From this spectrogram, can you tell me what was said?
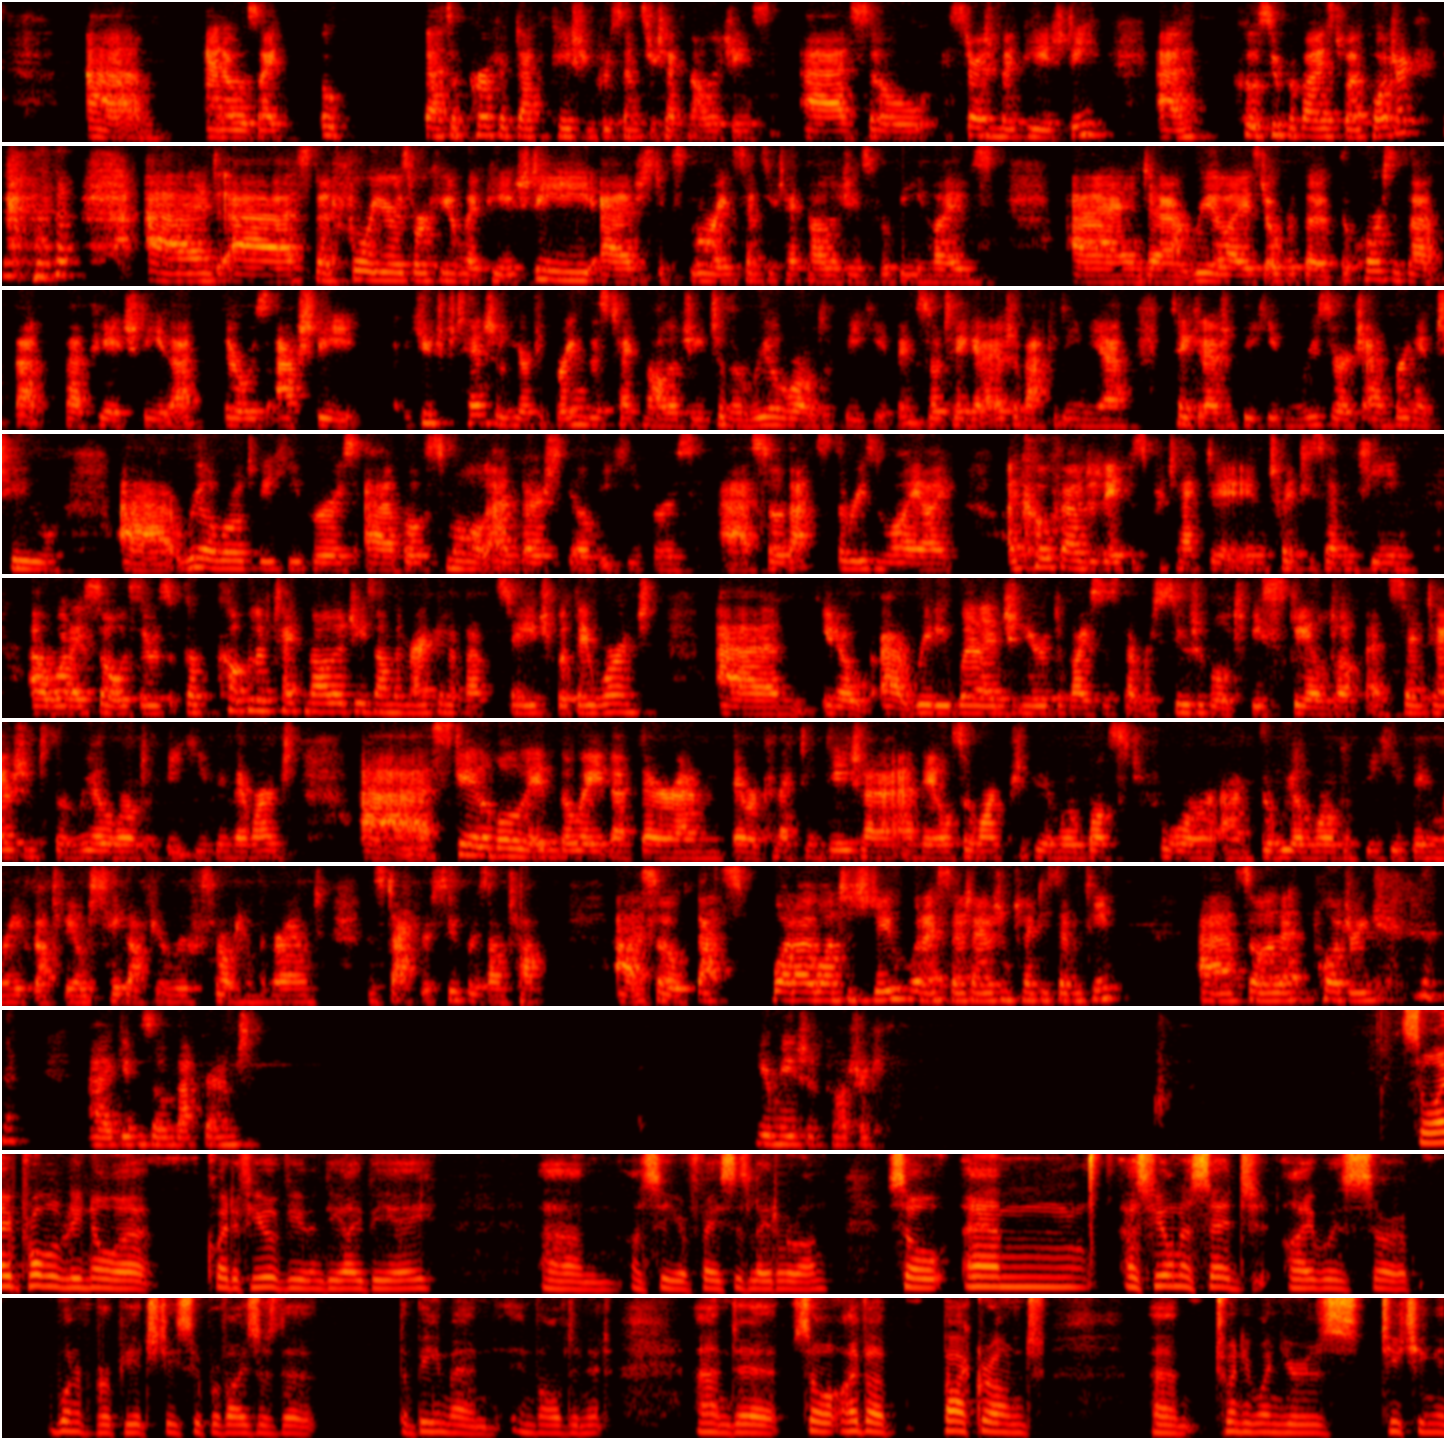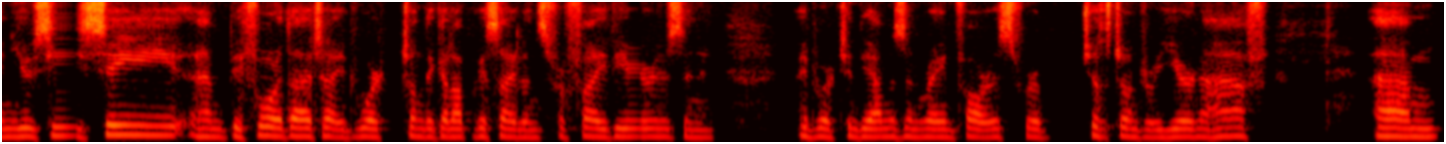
Um, and I was like, oh, that's a perfect application for sensor technologies. Uh, so I started my PhD, uh, co-supervised by Padraig, and uh, spent four years working on my PhD, uh, just exploring sensor technologies for beehives, and uh, realized over the, the course of that, that, that PhD that there was actually huge potential here to bring this technology to the real world of beekeeping. So take it out of academia, take it out of beekeeping research, and bring it to uh, real world beekeepers, uh, both small and large scale beekeepers. Uh, so that's the reason why I, I co-founded Apis Protect in 2017. Uh, what I saw was there was a couple of technologies on the market at that stage, but they weren't um, you know, uh, really well engineered devices that were suitable to be scaled up and sent out into the real world of beekeeping. They weren't uh, scalable in the way that they're um, they were collecting data, and they also weren't particularly robust for um, the real world of beekeeping, where you've got to be able to take off your roof, throw it on the ground, and stack your supers on top. Uh, so that's what I wanted to do when I set out in 2017. Uh, so I'll let Padraig uh, give his own background. You're muted, Padraig. So I probably know uh, quite a few of you in the IBA. Um, I'll see your faces later on. So um, as Fiona said, I was uh, one of her PhD supervisors, the, the bee men involved in it. And uh, so I have a background, um, 21 years teaching in UCC. And before that, I'd worked on the Galapagos Islands for five years and I'd worked in the Amazon rainforest for just under a year and a half. Um,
